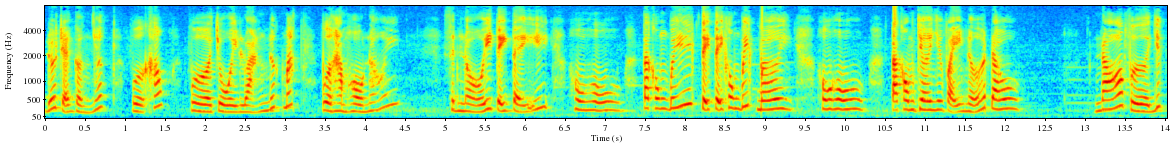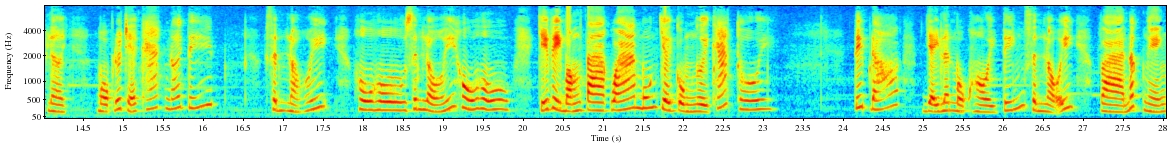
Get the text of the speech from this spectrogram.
Đứa trẻ gần nhất vừa khóc, vừa chùi loạn nước mắt, vừa hàm hồ nói. Xin lỗi tỷ tỷ, hu hu, ta không biết, tỷ tỷ không biết bơi, hu hu, ta không chơi như vậy nữa đâu. Nó vừa dứt lời, một đứa trẻ khác nói tiếp. Xin lỗi, hu hu, xin lỗi, hu hu, chỉ vì bọn ta quá muốn chơi cùng người khác thôi. Tiếp đó, dậy lên một hồi tiếng xin lỗi và nấc nghẹn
